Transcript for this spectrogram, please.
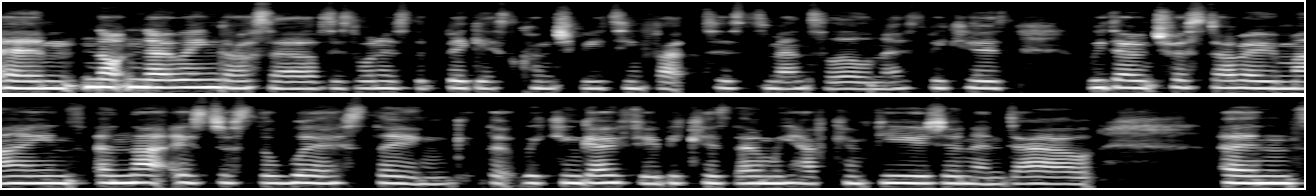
um, not knowing ourselves is one of the biggest contributing factors to mental illness because we don't trust our own minds and that is just the worst thing that we can go through because then we have confusion and doubt and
